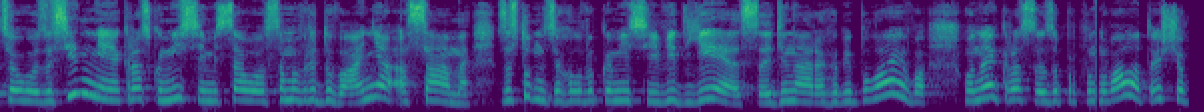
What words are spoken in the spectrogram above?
цього засідання якраз комісія місцевого самоврядування, а саме заступниця голови комісії від ЄС Дінара Габібулаєва, вона якраз запропонувала те, щоб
